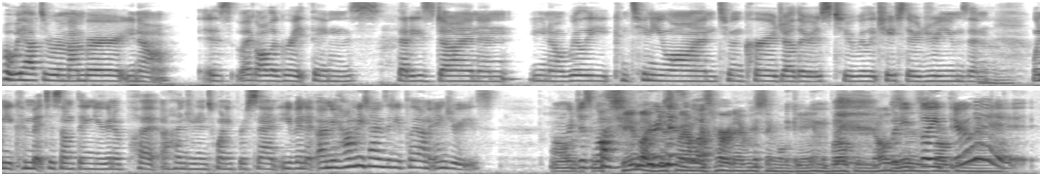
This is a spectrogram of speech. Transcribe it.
what we have to remember, you know, is like all the great things that he's done and, you know, really continue on to encourage others to really chase their dreams and Mm-hmm. when you commit to something, you're going to put 120% even if, I mean, how many times did he play on injuries? We were Oh, just it seemed like this man was hurt every single game, broken noses, But he played through it.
